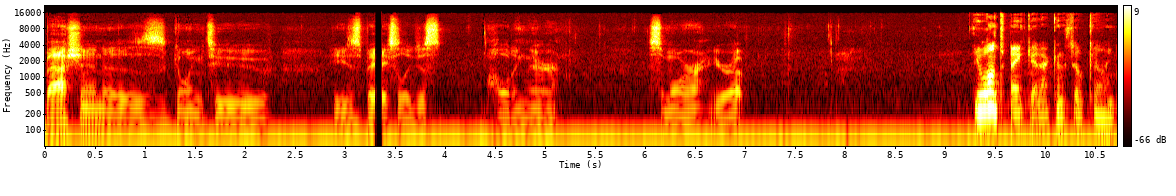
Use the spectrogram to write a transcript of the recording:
Bastion is going to he's basically just holding there. Samora, you're up. He won't make it. I can still kill him.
